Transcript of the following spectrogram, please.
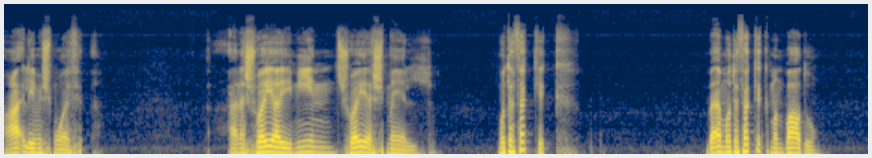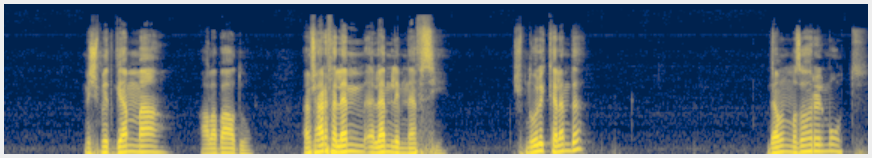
عقلي مش موافق. أنا شوية يمين شوية شمال. متفكك. بقى متفكك من بعضه. مش متجمع على بعضه. أنا مش عارف ألم ألملم نفسي. مش بنقول الكلام ده؟ ده من مظاهر الموت.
